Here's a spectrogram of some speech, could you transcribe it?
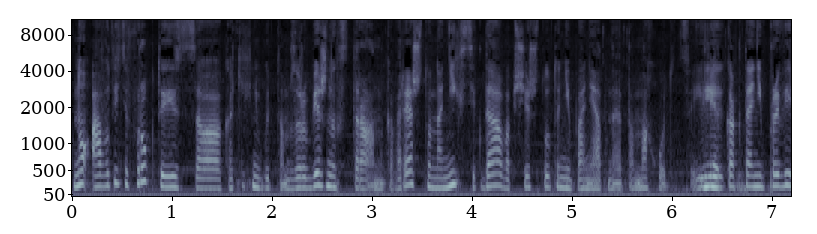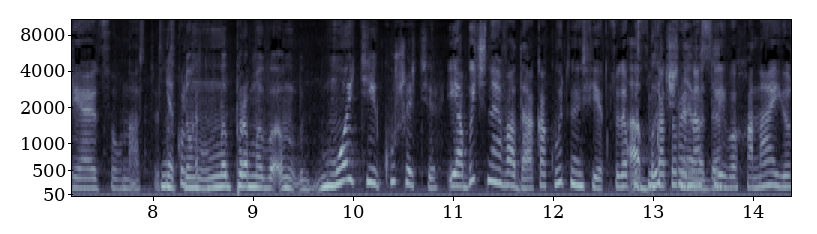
Ну, а вот эти фрукты из а, каких-нибудь там зарубежных стран, говорят, что на них всегда вообще что-то непонятное там находится. Или как-то они проверяются у нас. То есть, Нет, ну мы промываем. Мойте и кушайте. И обычная вода, какую-то инфекцию, допустим, Обычная которая вода. на сливах, она ее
